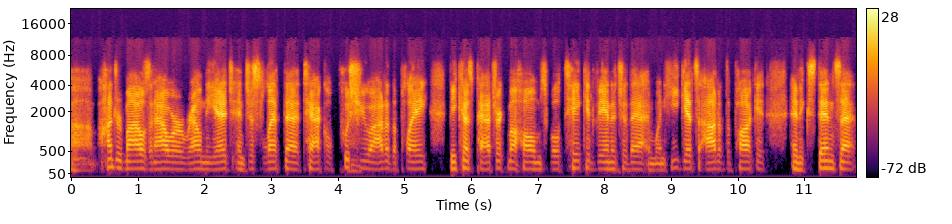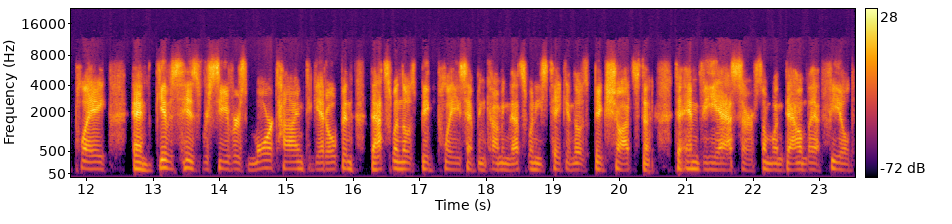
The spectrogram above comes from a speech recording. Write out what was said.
um, 100 miles an hour around the edge and just let that tackle push mm. you out of the play because Patrick Mahomes will take advantage of that. And when he gets out of the pocket and extends that play and gives his receivers more time to get open, that's when those big plays have been coming. That's when he's taking those big shots to, to MVS or someone down that field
